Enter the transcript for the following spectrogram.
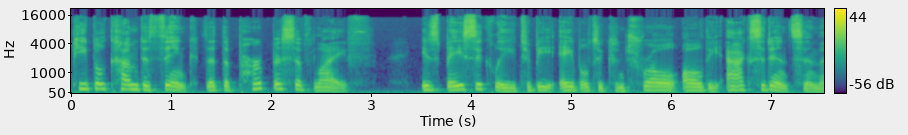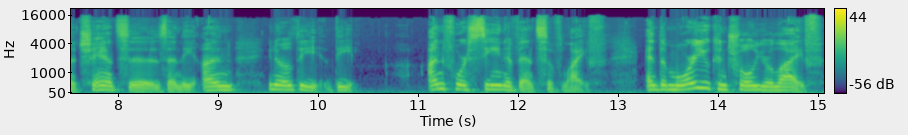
People come to think that the purpose of life is basically to be able to control all the accidents and the chances and the un, you know, the the unforeseen events of life. And the more you control your life,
